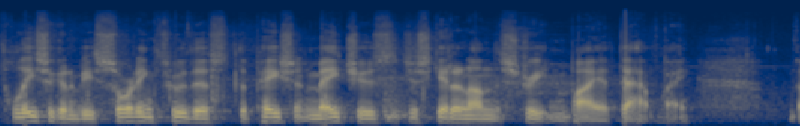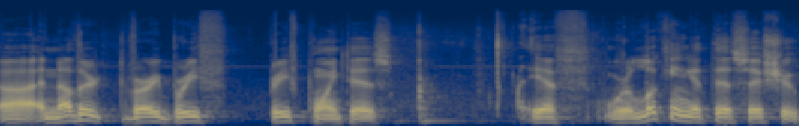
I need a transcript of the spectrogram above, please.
police are going to be sorting through this, the patient may choose to just get it on the street and buy it that way. Uh, another very brief brief point is if we're looking at this issue,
